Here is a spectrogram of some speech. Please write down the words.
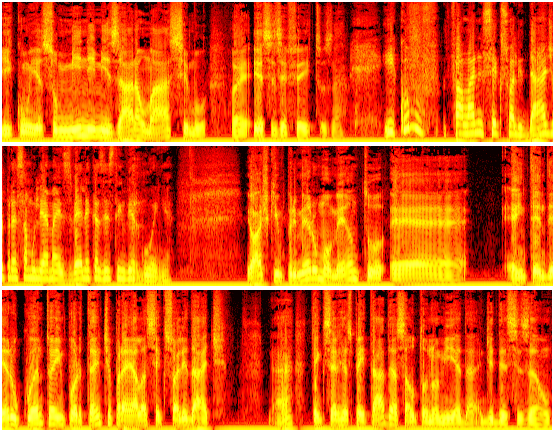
e, com isso, minimizar ao máximo é, esses efeitos. Né? E como falar em sexualidade para essa mulher mais velha que às vezes tem vergonha? Eu acho que, em primeiro momento, é, é entender o quanto é importante para ela a sexualidade. Né? Tem que ser respeitada essa autonomia da, de decisão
